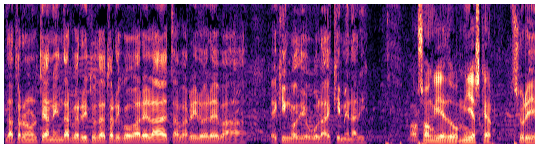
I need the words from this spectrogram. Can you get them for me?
datorren urtean indar berritu eta etorriko garela eta berriro ere ba, ekingo diogula ekimenari. Ba, oso ongi edu, mi esker. Zuri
